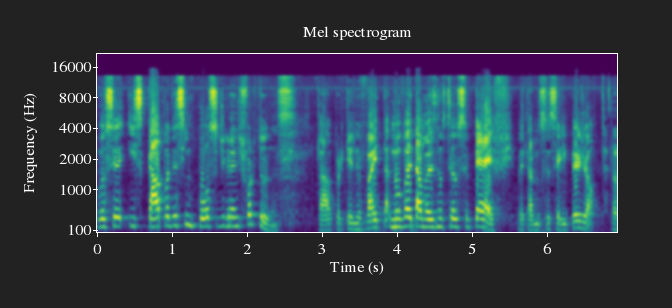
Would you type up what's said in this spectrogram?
você escapa desse imposto de grandes fortunas, tá? Porque não vai tá, não vai estar tá mais no seu CPF, vai estar tá no seu CNPJ. Tá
